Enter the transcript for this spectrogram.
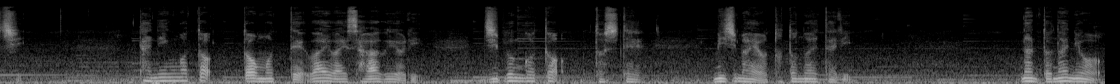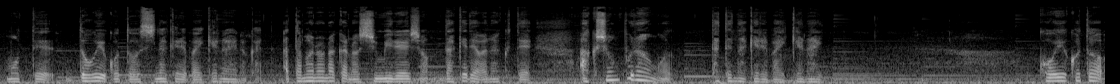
じ。他人事と思ってワイワイ騒ぐより自分事として身じまいを整えたり何と何をもってどういうことをしなければいけないのか。頭の中のシミュレーションだけではなくてアクションプランを立てなければいけない。こういうこと。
